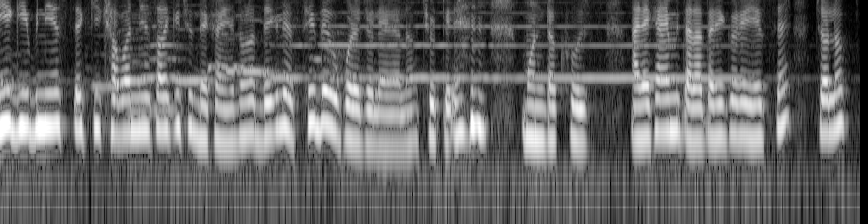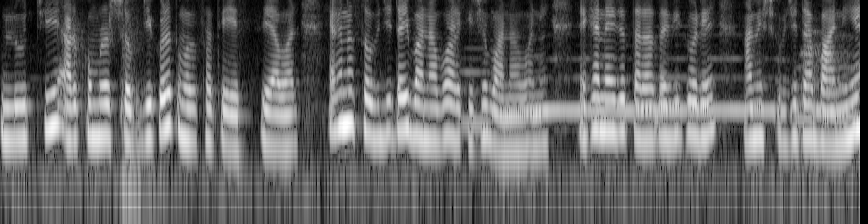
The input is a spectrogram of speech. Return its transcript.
কি গিফট নিয়ে এসছে, কী খাবার নিয়ে এসছে, আর কিছু দেখায়নি তোমরা দেখলে সিধে উপরে চলে গেল, ছুটে। মনটা খুশ। আর এখানে আমি তাড়াতাড়ি করে এসে, চলো লুচি আর কুমড়োর সবজি করে তোমাদের সাথে এসছি আবার। এখানে সবজিটাই বানাবো, আর কিছু বানাবো নি। এখানে এই যে তাড়াতাড়ি করে আমি সবজিটা বানিয়ে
